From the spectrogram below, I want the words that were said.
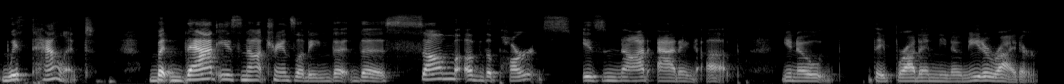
with talent but that is not translating the the sum of the parts is not adding up you know they brought in you know Niederreiter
